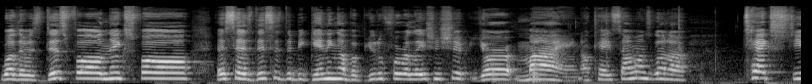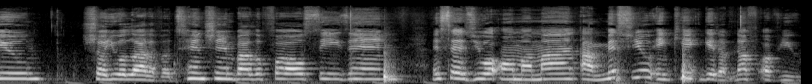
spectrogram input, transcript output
Whether it's this fall, next fall. It says this is the beginning of a beautiful relationship. You're mine. Okay, someone's to text you, show you a lot of attention by the fall season it says you are on my mind. I miss you and can't get enough of you.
